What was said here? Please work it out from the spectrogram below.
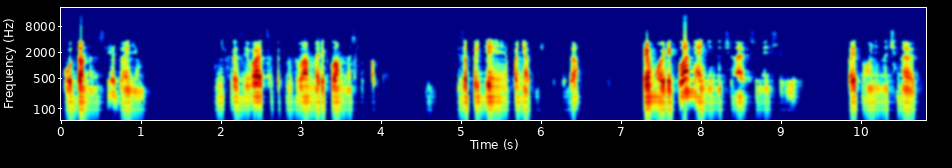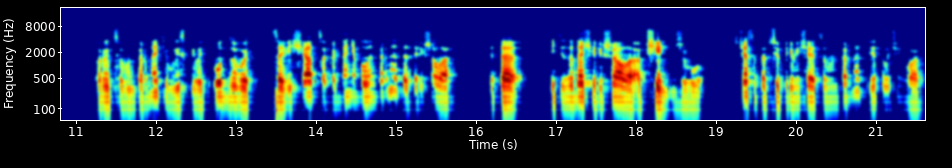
по данным исследованиям, у них развивается так называемая рекламная слепота. Из определения понятно, что это, да? В прямой рекламе они начинают все меньше верить. Поэтому они начинают рыться в интернете, выискивать отзывы, совещаться. Когда не было интернета, это решало, это, эти задачи решало общение живое. Сейчас это все перемещается в интернет, и это очень важно.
